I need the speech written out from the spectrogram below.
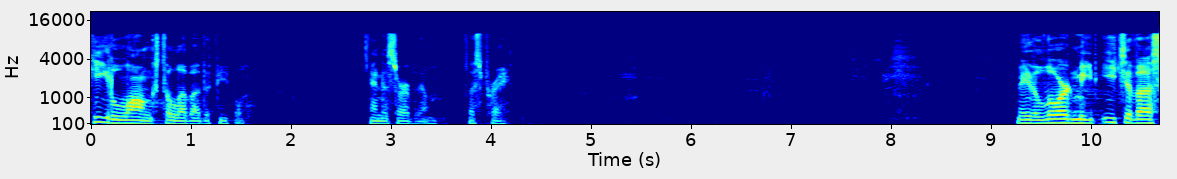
he longs to love other people and to serve them. Let's pray. May the Lord meet each of us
